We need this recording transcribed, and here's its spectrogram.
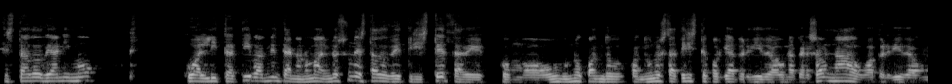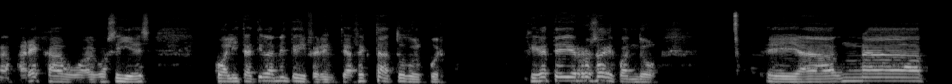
estado de ánimo cualitativamente anormal, no es un estado de tristeza, de como uno cuando, cuando uno está triste porque ha perdido a una persona o ha perdido a una pareja o algo así, es cualitativamente diferente, afecta a todo el cuerpo. Fíjate, Rosa, que cuando eh, a una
